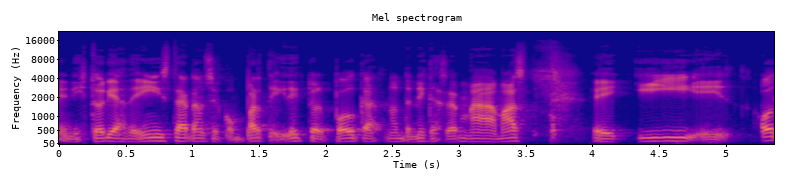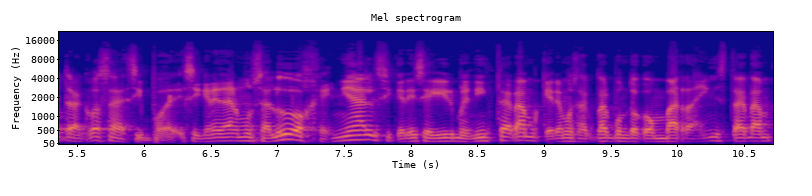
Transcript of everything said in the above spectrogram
en historias de Instagram. Se comparte directo el podcast. No tenés que hacer nada más. Eh, y eh, otra cosa, si, si querés darme un saludo, genial. Si querés seguirme en Instagram, queremosactuar.com barra Instagram.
